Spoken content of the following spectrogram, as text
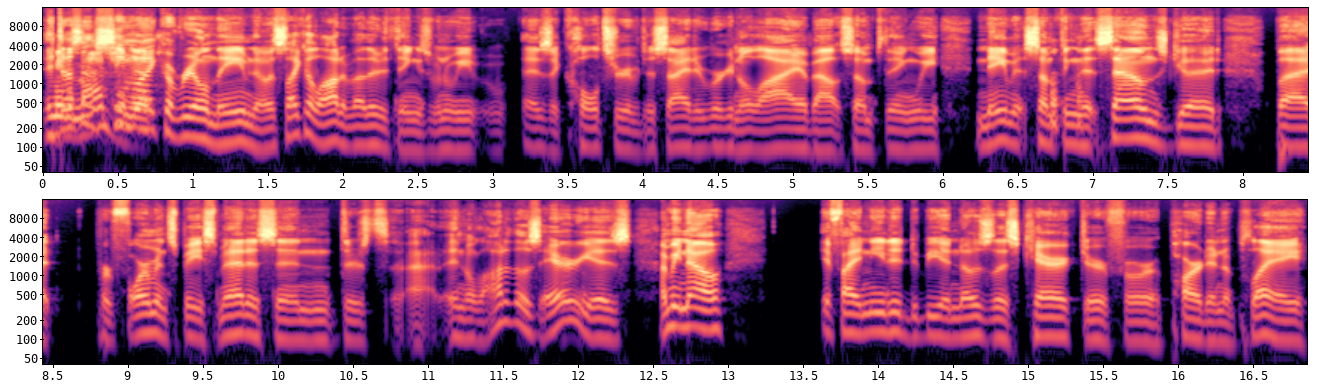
it mean, doesn't seem if, like a real name, though. It's like a lot of other things when we, as a culture, have decided we're going to lie about something. We name it something that sounds good, but performance based medicine, there's uh, in a lot of those areas. I mean, now if I needed to be a noseless character for a part in a play,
